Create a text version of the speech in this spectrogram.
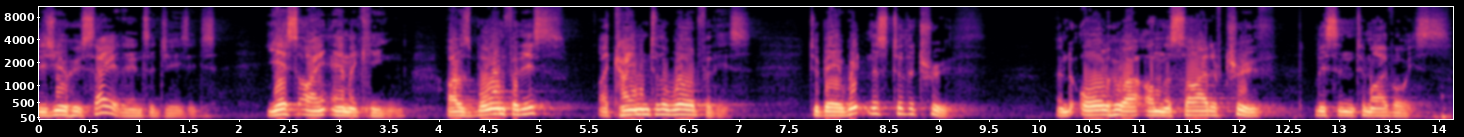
It is you who say it, answered Jesus. Yes, I am a king. I was born for this. I came into the world for this, to bear witness to the truth. And all who are on the side of truth listen to my voice.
